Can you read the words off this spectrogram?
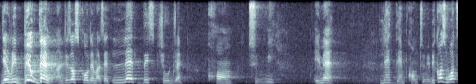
They rebuked them, and Jesus called them and said, Let these children come to me. Amen. Let them come to me. Because what?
